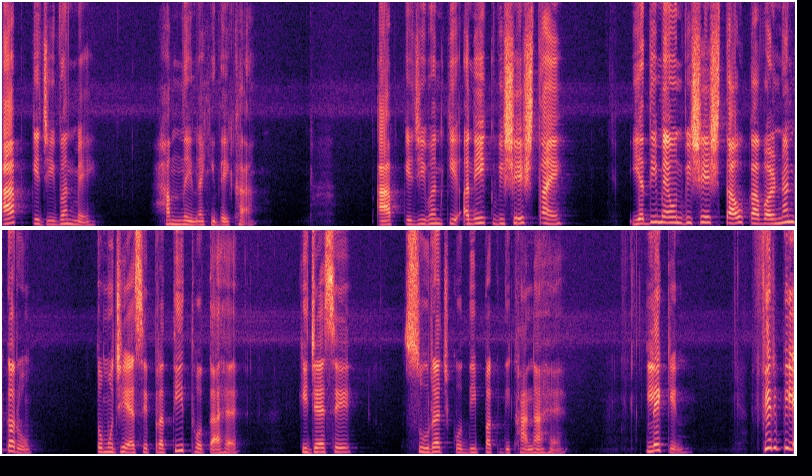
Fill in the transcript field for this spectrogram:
आपके जीवन में हमने नहीं देखा। आपके जीवन की अनेक विशेषताएँ यदि मैं उन विशेषताओं का वर्णन करूँ तो मुझे ऐसे प्रतीत होता है कि जैसे सूरज को दीपक दिखाना है। लेकिन फिर भी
